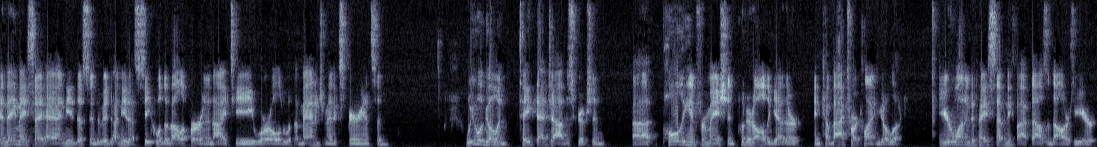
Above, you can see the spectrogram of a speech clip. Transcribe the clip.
And they may say, hey, I need this individual, I need a SQL developer in an IT world with a management experience and we will go and take that job description, uh, pull the information, put it all together, and come back to our client and go, look, you're wanting to pay $75,000 a year.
